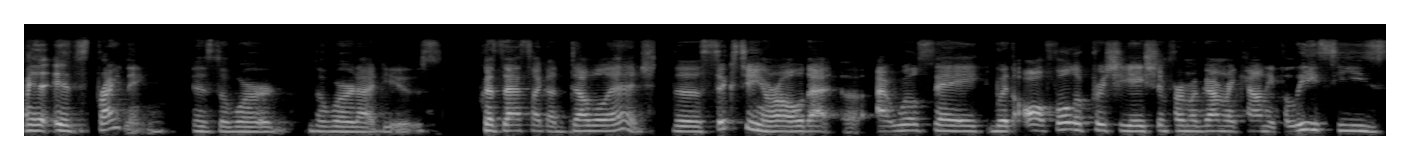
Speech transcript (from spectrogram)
It's frightening is the word, the word I'd use because that's like a double edge. The 16 year old, I, uh, I, will say, with all full appreciation for Montgomery County Police, he's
